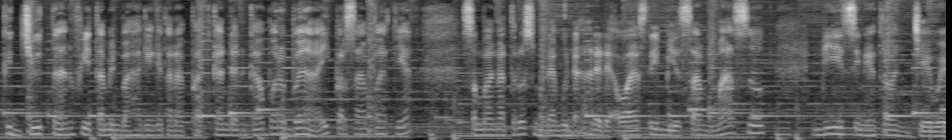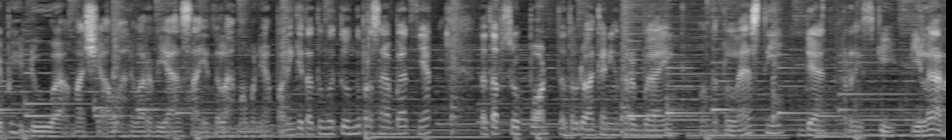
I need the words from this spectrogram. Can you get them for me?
kejutan vitamin bahagia yang kita dapatkan dan kabar baik persahabat ya. Semangat terus mudah-mudahan dedek Lesti bisa masuk di sinetron JWP 2 Masya Allah luar biasa itulah momen yang paling kita tunggu-tunggu persahabat ya Tetap support, tetap doakan yang terbaik untuk Lesti dan Rizky Pilar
